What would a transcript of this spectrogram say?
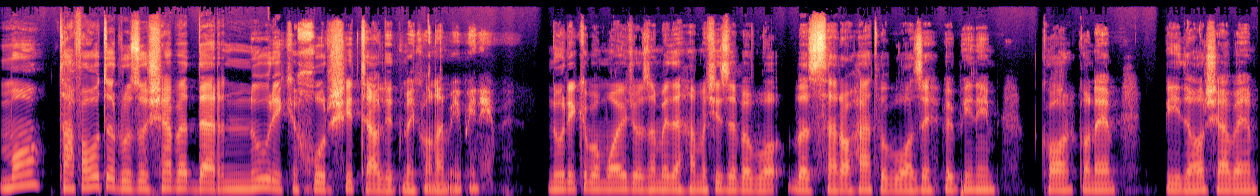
ما تفاوت روز و شب در نوری که خورشید تولید می‌کنه می‌بینیم نوری که به ما اجازه میده همه چیز به, به سراحت و واضح ببینیم کار کنیم بیدار شویم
